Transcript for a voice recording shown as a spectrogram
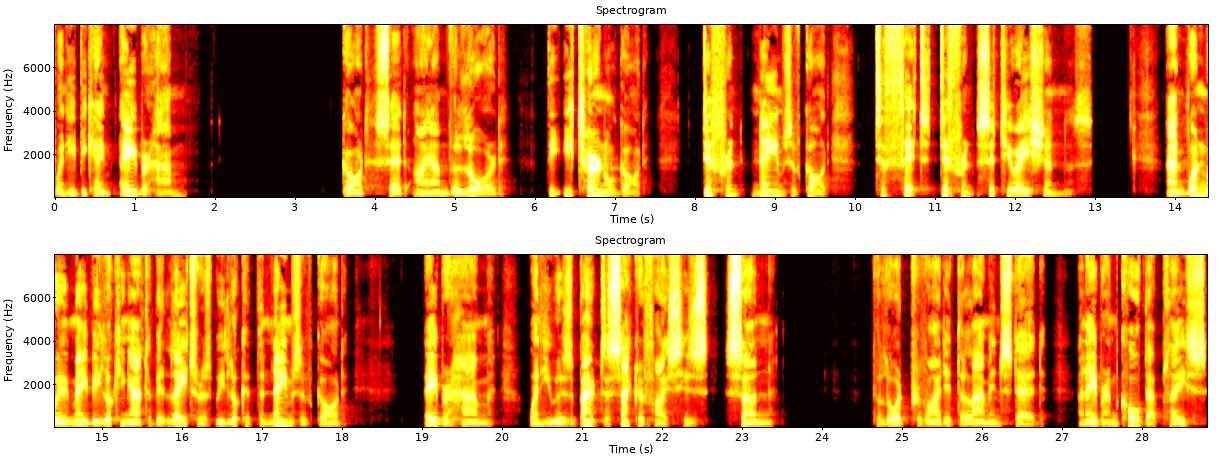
when he became Abraham, God said, I am the Lord, the eternal God. Different names of God to fit different situations. And one we may be looking at a bit later as we look at the names of God. Abraham, when he was about to sacrifice his son, the Lord provided the lamb instead. And Abraham called that place,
